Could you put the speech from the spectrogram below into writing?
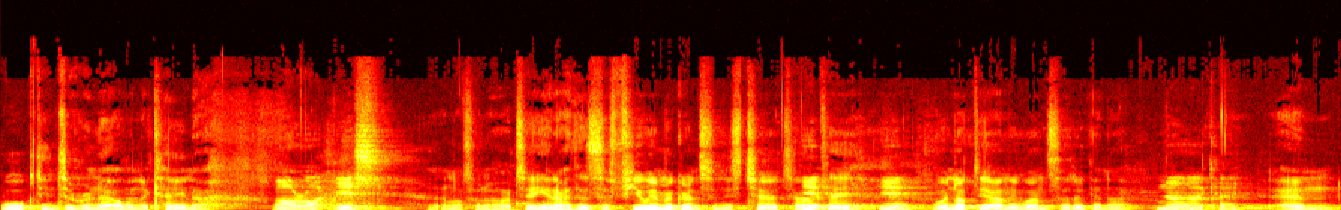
walked into Renell and Akina. All right, yes. And I thought, oh, gee, you know, there's a few immigrants in this church, aren't yep, there? Yeah. We're not the only ones that are going to. No, okay. And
